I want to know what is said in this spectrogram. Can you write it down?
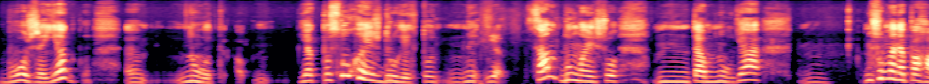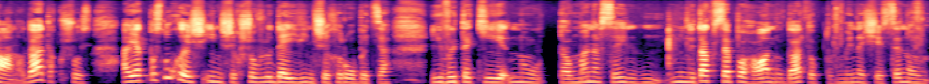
Боже, як, е, ну, от, як послухаєш других, то не, я, сам думаєш, що там, ну, я, ну, що в мене погано, да, так щось. А як послухаєш інших, що в людей в інших робиться, і ви такі, ну, та в мене все ну, не так все погано, да, тобто в мене ще все норм,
